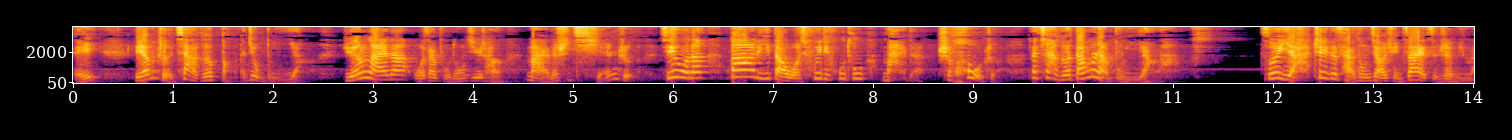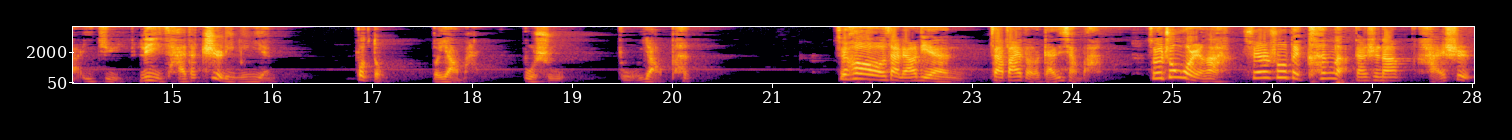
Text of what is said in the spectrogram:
哎，两者价格本来就不一样。原来呢，我在浦东机场买的是前者，结果呢，巴厘岛我稀里糊涂买的是后者，那价格当然不一样了。所以啊，这个惨痛教训再次证明了一句理财的至理名言。不懂不要买，不熟不要碰。最后再聊点在巴厘岛的感想吧。作为中国人啊，虽然说被坑了，但是呢，还是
